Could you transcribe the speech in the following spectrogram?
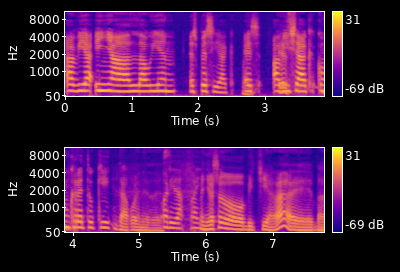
abia ina aldauien espeziak. Bai. Ez abisak konkretuki. Dagoen edo ez. Hori da, bai. Baina oso bitxia da, e, ba,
